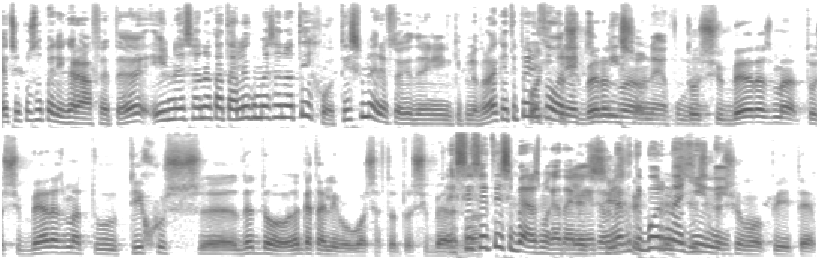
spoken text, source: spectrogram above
έτσι όπως το περιγράφεται, είναι σαν να καταλήγουμε σε ένα τείχο. Τι σημαίνει αυτό για την ελληνική πλευρά και τι περιθώρια κινήσεων έχουμε. το, συμπέρασμα, το συμπέρασμα του τείχους ε, δεν, το, δεν καταλήγω εγώ σε αυτό το συμπέρασμα. Εσείς σε τι συμπέρασμα καταλήγετε, Εσείς δηλαδή τι μπορεί να εσείς γίνει; χρησιμοποιείτε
